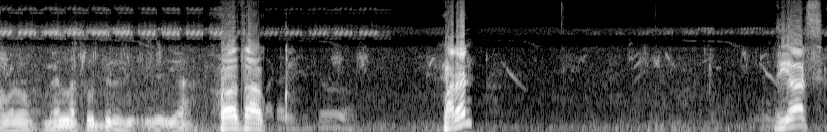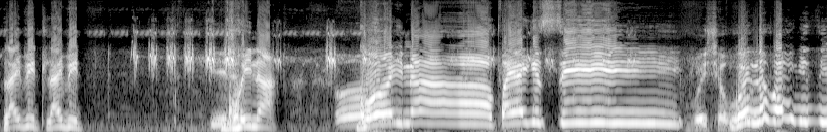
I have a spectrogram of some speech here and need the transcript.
আবার মেলা সর্দির ইয়া। হ্যাঁ থাক। মারেন। Viewers live hit live hit গইনা গইনা পায়া গেছি। গইনা পায়া গেছি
